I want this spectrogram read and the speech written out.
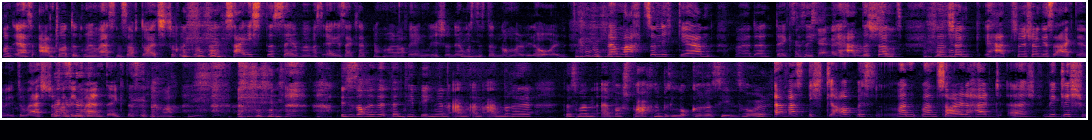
und er antwortet mir meistens auf Deutsch zurück und dann sage ich dasselbe, was er gesagt hat, nochmal auf Englisch und er muss das dann nochmal wiederholen. Er macht es so nicht gern, weil er dann denkt, dass ich, er hat das schon, schon, schon, er hat mir schon gesagt, er, du weißt schon, was ich meine, denkt, dass ich immer, Ist es auch dein Tipp irgendwann an, an andere, dass man einfach Sprachen ein bisschen lockerer sehen soll? Äh, Was ich glaube, ist, man, man soll halt äh, wirklich,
